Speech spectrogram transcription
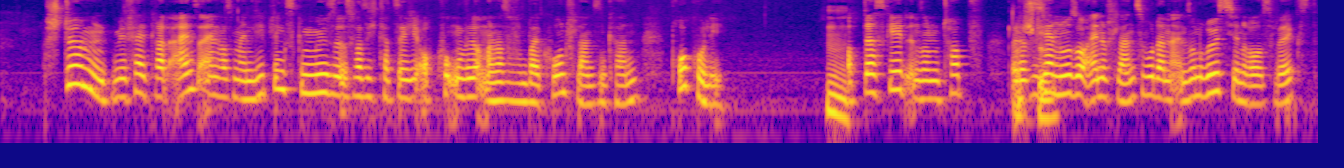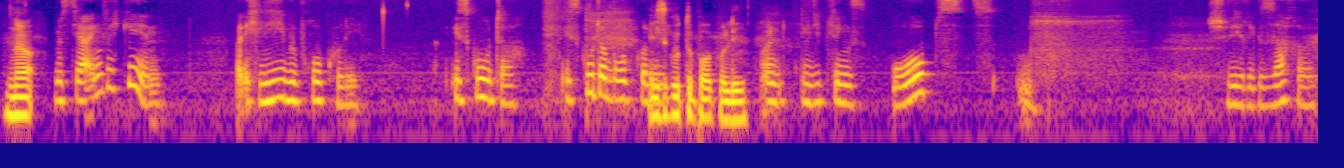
Stimmt, mir fällt gerade eins ein, was mein Lieblingsgemüse ist, was ich tatsächlich auch gucken will, ob man das auf dem Balkon pflanzen kann. Brokkoli. Hm. Ob das geht in so einem Topf. Weil das, das ist ja nur so eine Pflanze, wo dann ein so ein Röschen rauswächst. Ja. Müsste ja eigentlich gehen. Weil ich liebe Brokkoli. Ist guter. Ist guter Brokkoli. Ist guter Brokkoli. Und Lieblingsobst. Schwierige Sache.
